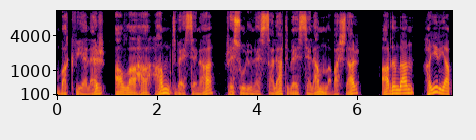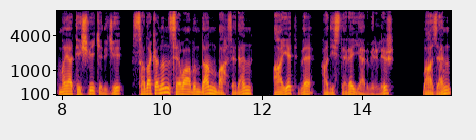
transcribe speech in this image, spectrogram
Vakfiyeler Allah'a hamd ve sena, Resulüne salat ve selamla başlar, ardından hayır yapmaya teşvik edici, sadakanın sevabından bahseden ayet ve hadislere yer verilir. Bazen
